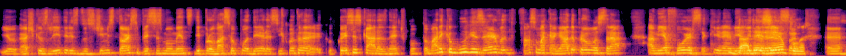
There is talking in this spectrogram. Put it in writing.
e eu acho que os líderes dos times torcem para esses momentos de provar seu poder, assim, contra com esses caras, né? Tipo, tomara que algum reserva faça uma cagada para eu mostrar a minha força aqui, né? A minha Dá liderança. exemplo, né? É.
